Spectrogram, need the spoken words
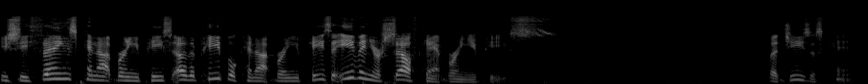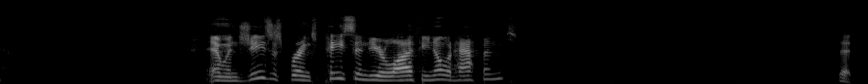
You see, things cannot bring you peace, other people cannot bring you peace, even yourself can't bring you peace. But Jesus can. And when Jesus brings peace into your life, you know what happens? That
